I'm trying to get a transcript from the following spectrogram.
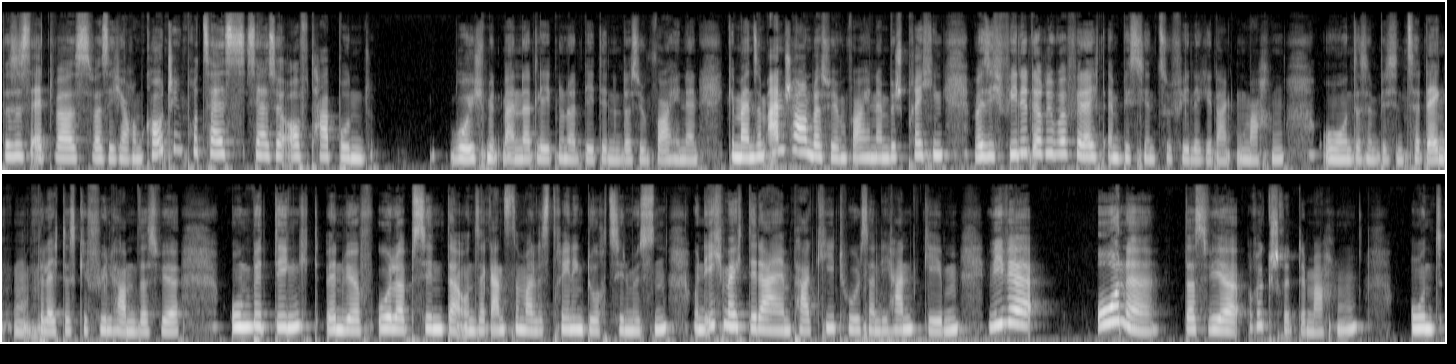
Das ist etwas, was ich auch im Coaching-Prozess sehr, sehr oft habe und wo ich mit meinen Athleten und Athletinnen das im Vorhinein gemeinsam anschauen, was wir im Vorhinein besprechen, weil sich viele darüber vielleicht ein bisschen zu viele Gedanken machen und das ein bisschen zerdenken. Vielleicht das Gefühl haben, dass wir unbedingt, wenn wir auf Urlaub sind, da unser ganz normales Training durchziehen müssen. Und ich möchte da ein paar Key Tools an die Hand geben, wie wir ohne dass wir Rückschritte machen und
